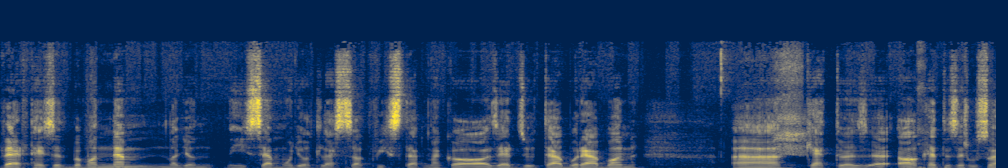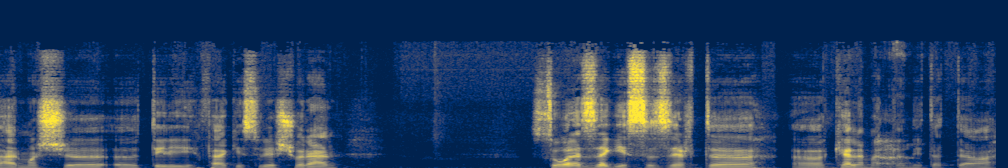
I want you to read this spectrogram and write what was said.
vert helyzetben van, nem nagyon hiszem, hogy ott lesz a Quickstepnek az edzőtáborában a 2023-as téli felkészülés során. Szóval ez az egész azért kellemetlenné tette a,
